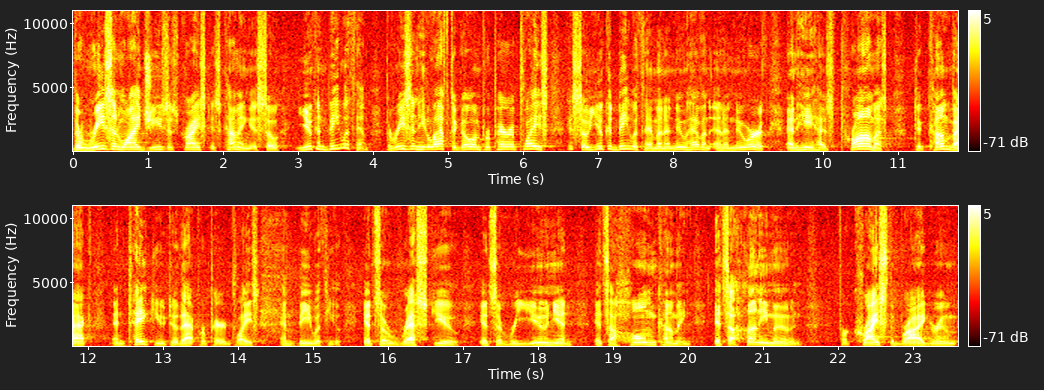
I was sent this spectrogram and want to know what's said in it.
The reason why Jesus Christ is coming is so you can be with him. The reason he left to go and prepare a place is so you could be with him in a new heaven and a new earth. And he has promised to come back and take you to that prepared place and be with you. It's a rescue, it's a reunion, it's a homecoming, it's a honeymoon for Christ the bridegroom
